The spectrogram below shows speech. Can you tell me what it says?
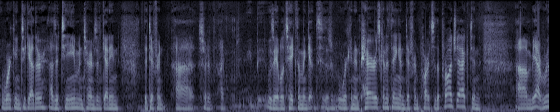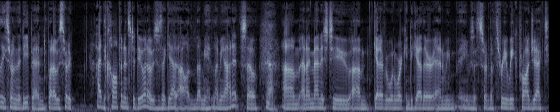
working together as a team in terms of getting the different uh, sort of. I was able to take them and get working in pairs, kind of thing, in different parts of the project, and um, yeah, really thrown in the deep end. But I was sort of. I had the confidence to do it. I was just like, yeah, I'll, let me let me at it. So, Yeah. um, and I managed to um, get everyone working together, and we it was a sort of a three week project.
